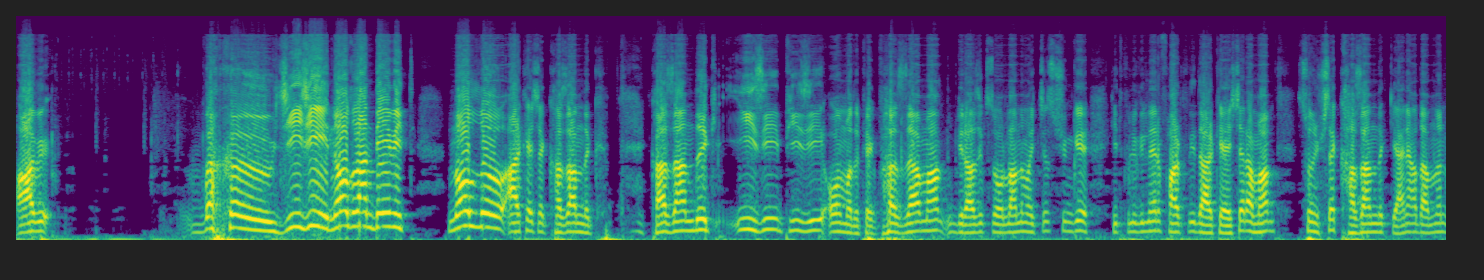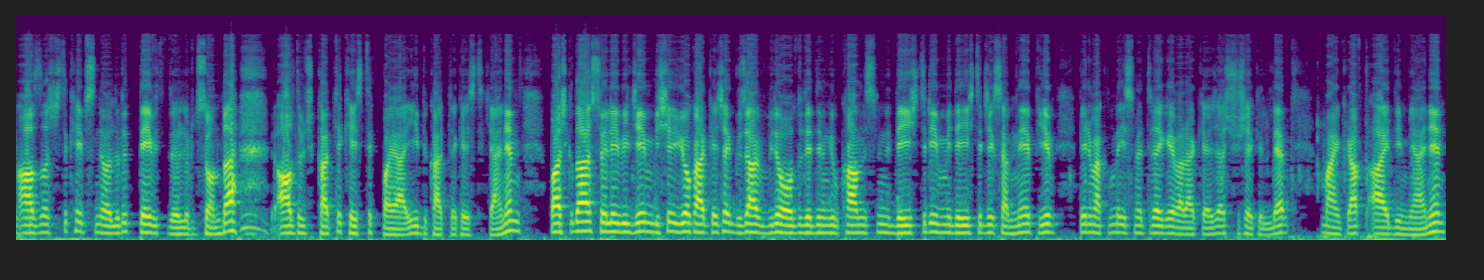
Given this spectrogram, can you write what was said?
Abi. Wow, GG. Ne oldu lan David? Ne oldu? Arkadaşlar kazandık. Kazandık. Easy peasy olmadı pek fazla ama birazcık zorlandım açıkçası. Çünkü hit pluginleri farklıydı arkadaşlar ama sonuçta kazandık yani. Adamların ağzını açtık. Hepsini öldürdük. David'i de öldürdük sonunda. 6.5 kalple kestik. Bayağı iyi bir kalple kestik yani. Başka daha söyleyebileceğim bir şey yok arkadaşlar. Güzel bir video oldu. Dediğim gibi kanalın ismini değiştireyim mi? Değiştireceksem ne yapayım? Benim aklımda İsmet RG var arkadaşlar. Şu şekilde. Minecraft ID'm yani.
